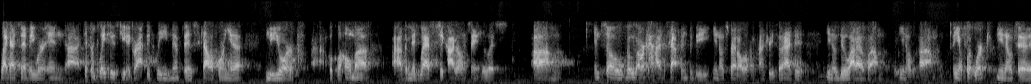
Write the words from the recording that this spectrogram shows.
like I said, they were in uh, different places geographically Memphis, California, New York, uh, Oklahoma, uh, the Midwest, Chicago, and St. Louis. Um, and so those archives happened to be, you know, spread all over the country. So I had to, you know, do a lot of, um, you know, um, you know, footwork, you know, to,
